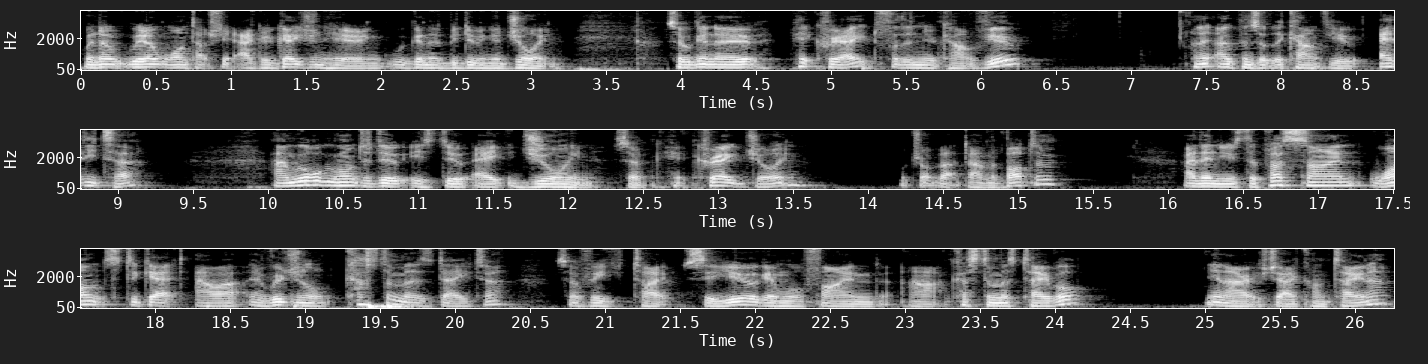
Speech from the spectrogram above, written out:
We don't, we don't want actually aggregation here, we're going to be doing a join. So we're going to hit create for the new calc view, and it opens up the calc view editor. And what we want to do is do a join. So hit create join, we'll drop that down the bottom and then use the plus sign once to get our original customers data. So if we type CU again, we'll find our customers table in our HDI container.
